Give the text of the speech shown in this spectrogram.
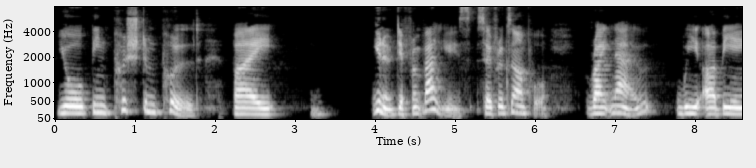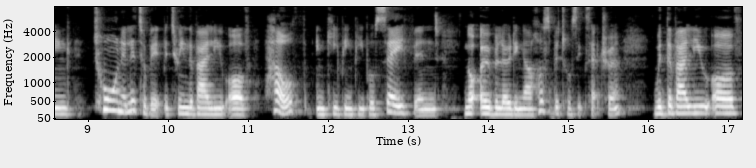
you're being pushed and pulled by, you know, different values. So, for example, right now, we are being torn a little bit between the value of health and keeping people safe and not overloading our hospitals, etc., with the value of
